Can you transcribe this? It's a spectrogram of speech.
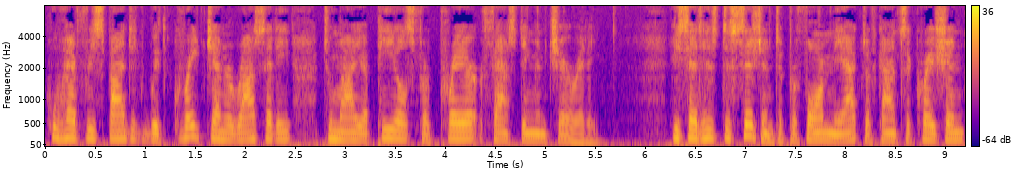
who have responded with great generosity to my appeals for prayer, fasting, and charity. He said his decision to perform the act of consecration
